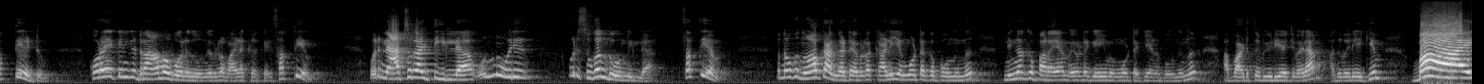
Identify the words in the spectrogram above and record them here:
സത്യമായിട്ടും. കുറേയൊക്കെ എനിക്ക് ഡ്രാമ പോലെ തോന്നി ഇവരുടെ വഴക്കൊക്കെ. സത്യം. ഒരു നാച്ചുറാലിറ്റി ഇല്ല. ഒന്നും ഒരു ഒരു സുഖം തോന്നില്ല. സത്യം. അപ്പം നമുക്ക് നോക്കാം കേട്ടോ ഇവരുടെ കളി എങ്ങോട്ടൊക്കെ പോകുന്നെന്ന്. നിങ്ങൾക്ക് പറയാം ഇവരുടെ ഗെയിം എങ്ങോട്ടൊക്കെയാണ് പോകുന്നത് അപ്പോൾ അടുത്ത വീഡിയോ ആയിട്ട് വരാം. അതുവരേക്കും ബായ്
